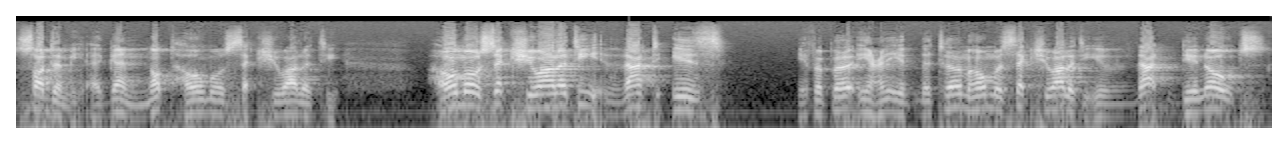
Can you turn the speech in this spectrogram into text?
sodomy. Again, not homosexuality. Homosexuality, that is, if, a per, if the term homosexuality, if that denotes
